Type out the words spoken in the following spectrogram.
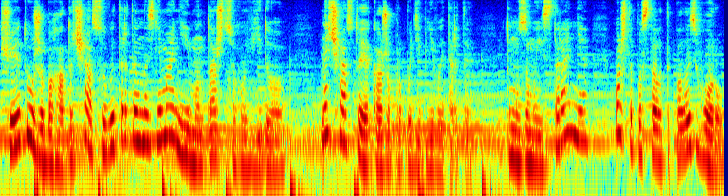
що я дуже багато часу витратив на знімання і монтаж цього відео. Не часто я кажу про подібні витрати, тому за мої старання можете поставити палець вгору,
